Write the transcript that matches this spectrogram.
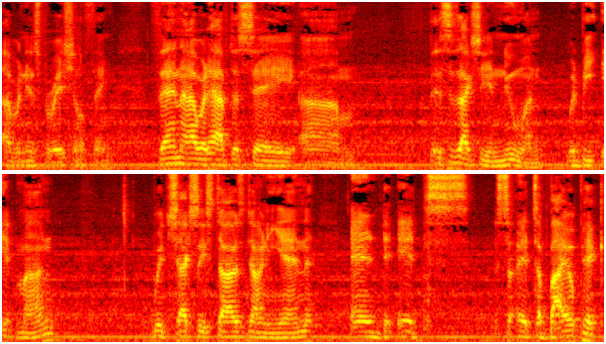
of an inspirational thing. Then I would have to say um, this is actually a new one. Would be Ip Man, which actually stars Donnie Yen, and it's it's a biopic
